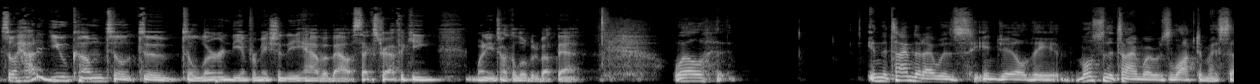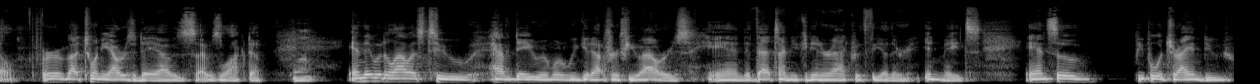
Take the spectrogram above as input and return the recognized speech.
so how did you come to to to learn the information that you have about sex trafficking? Why don't you talk a little bit about that? Well, in the time that I was in jail, they most of the time I was locked in my cell for about twenty hours a day. I was I was locked up, wow. and they would allow us to have day room when we get out for a few hours. And at that time, you could interact with the other inmates, and so people would try and do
